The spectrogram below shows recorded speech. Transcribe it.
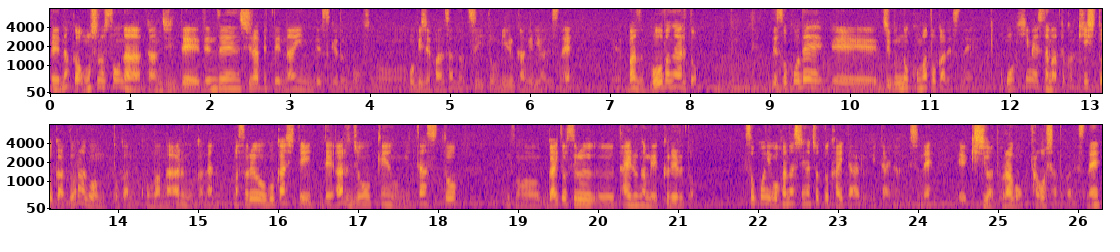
で、なんか面白そうな感じで、全然調べてないんですけども、その、ホビージャパンさんのツイートを見る限りはですね、まずボードがあると。で、そこで、えー、自分の駒とかですね、お姫様とか騎士とかドラゴンとかの駒があるのかな、まあ、それを動かしていってある条件を満たすとその該当するタイルがめくれるとそこにお話がちょっと書いてあるみたいなんですね、えー、騎士はドラゴンを倒したとかですね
